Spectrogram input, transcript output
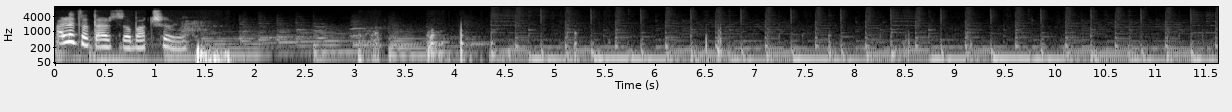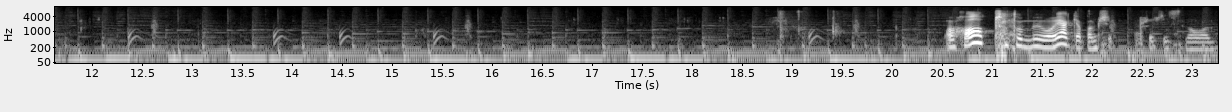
Ale to też zobaczymy. Oho, co to było? Jak ja tam się przecisnąłem?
